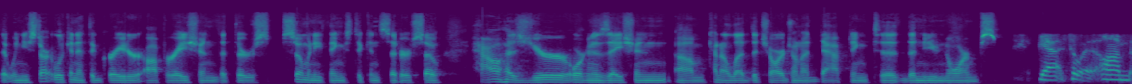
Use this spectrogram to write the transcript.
that when you start looking at the greater operation that there's so many things to consider so how has your organization um, kind of led the charge on adapting to the new norms yeah, so um,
